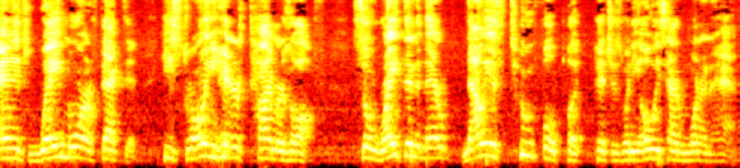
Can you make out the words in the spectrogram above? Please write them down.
and it's way more effective. He's throwing hitters' timers off. So right then and there, now he has two full put pitches when he always had one and a half.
